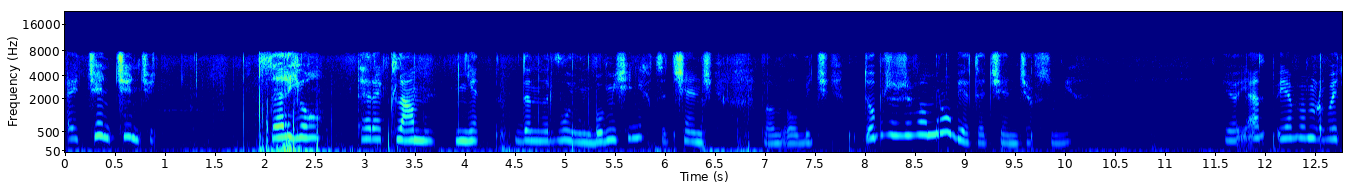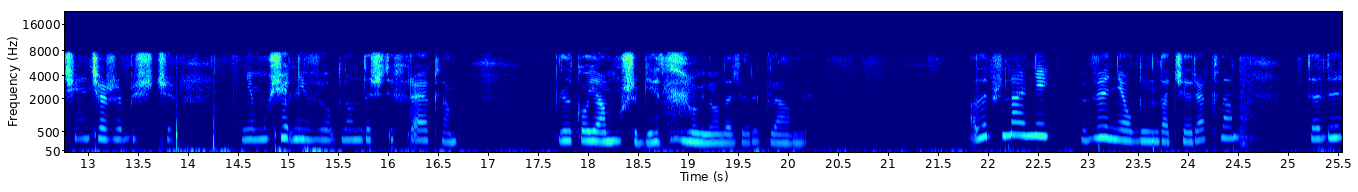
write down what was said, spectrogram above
Ej, cię, cięcie. Serio? Te reklamy mnie denerwują, bo mi się nie chce cięć wam robić. Dobrze, że wam robię te cięcia w sumie. Ja, ja, ja wam robię cięcia, żebyście nie musieli wy oglądać tych reklam. Tylko ja muszę biedny oglądać reklamy. Ale przynajmniej wy nie oglądacie reklam. Wtedy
